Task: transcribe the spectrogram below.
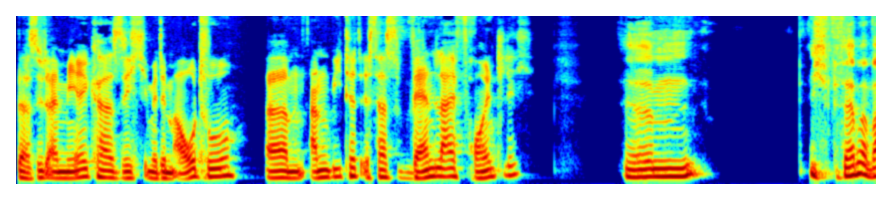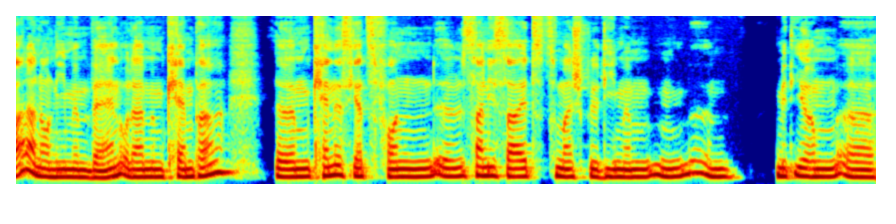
dass Südamerika sich mit dem Auto ähm, anbietet? Ist das Vanlife freundlich? Ähm, ich selber war da noch nie mit dem Van oder mit dem Camper. Ähm, kenne es jetzt von äh, Sunnyside zum Beispiel, die mit, ähm, mit ihrem äh,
